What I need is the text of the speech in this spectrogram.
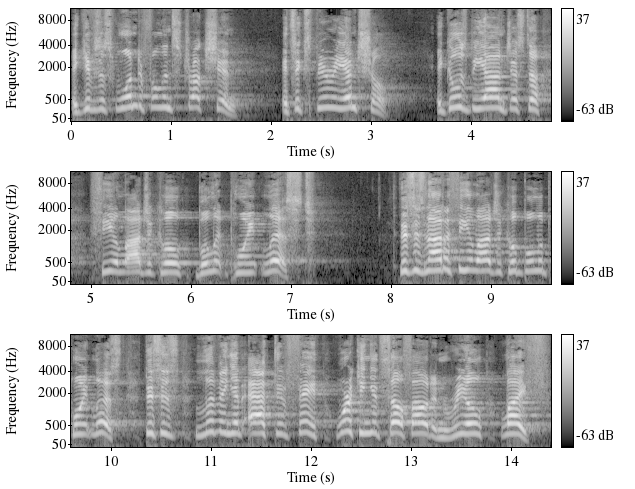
It gives us wonderful instruction. It's experiential. It goes beyond just a theological bullet point list. This is not a theological bullet point list. This is living an active faith, working itself out in real life.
